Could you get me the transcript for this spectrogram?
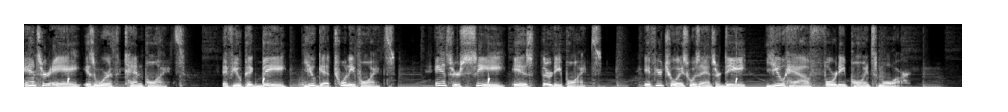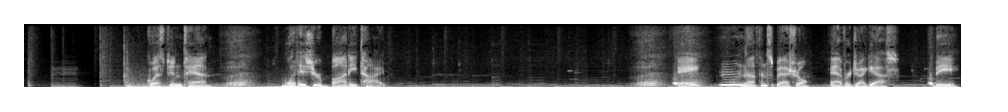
Answer A is worth 10 points. If you pick B, you get 20 points. Answer C is 30 points. If your choice was answer D, you have 40 points more. Question 10. What is your body type? A. Mm, nothing special. Average, I guess. B.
